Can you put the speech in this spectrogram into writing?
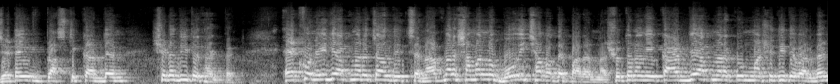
যেটাই প্লাস্টিক কার্ড দেন সেটা দিতে থাকবেন। এখন এই যে আপনারা চাল দিচ্ছেন, আপনারা সামান্য বই ছাপাতে পারেন না। সুতরাং এই কার্ড দিয়ে আপনারা কোন মাসে দিতে পারবেন,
